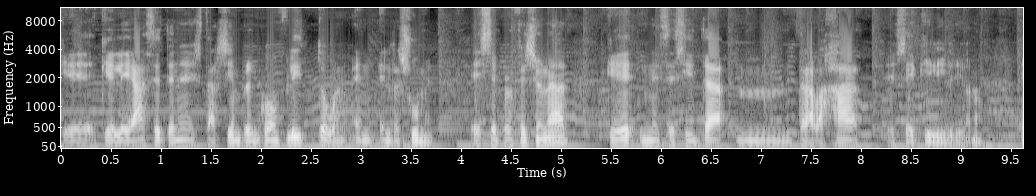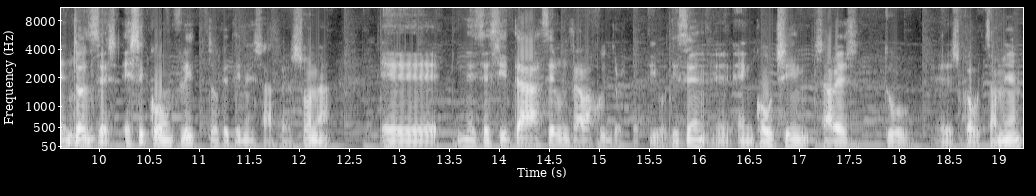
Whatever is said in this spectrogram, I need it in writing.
que, le hace tener estar siempre en conflicto. Bueno, en, resumen, ese profesional que necesita mm, trabajar ese equilibrio. ¿no? Entonces, ese conflicto que tiene esa persona eh, necesita hacer un trabajo introspectivo. Dicen eh, en coaching, sabes, tú eres coach también,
